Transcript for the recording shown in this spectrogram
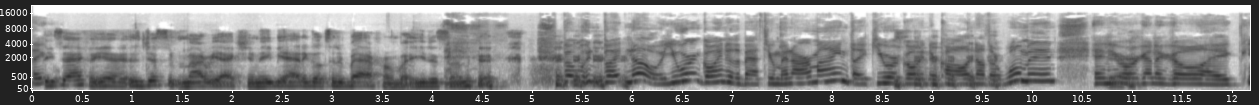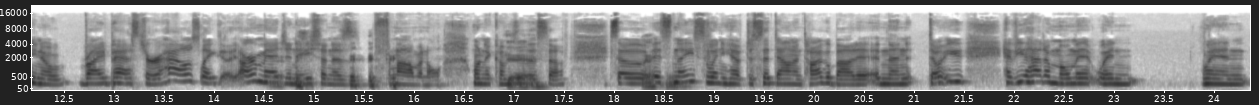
Like, exactly. Yeah, it's just my reaction. Maybe I had to go to the bathroom, but you just. but when, but no, you weren't going to the bathroom. In our mind, like you were going to call another woman, and you were gonna go like you know ride past her house. Like our imagination yeah. is phenomenal when it comes yeah. to this stuff. So Definitely. it's nice when you have to sit down and talk about it. And then don't you have you had a moment when when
